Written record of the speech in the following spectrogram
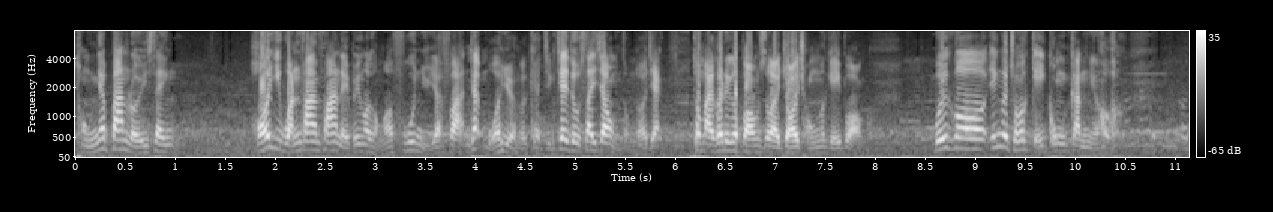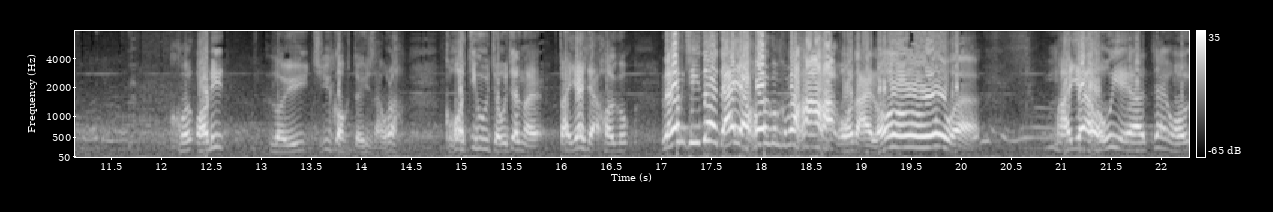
同一班女性可以揾翻翻嚟俾我同我歡愉一番，一模一樣嘅劇情，即係到西周唔同咗啫。同埋佢哋嘅磅數係再重咗幾磅，每個應該重咗幾公斤嘅。我我我啲女主角對手啦，嗰朝早真係第一日開工，兩次都係第一日開工咁樣嚇嚇我大佬啊！唔係啊，好嘢啊！即係我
